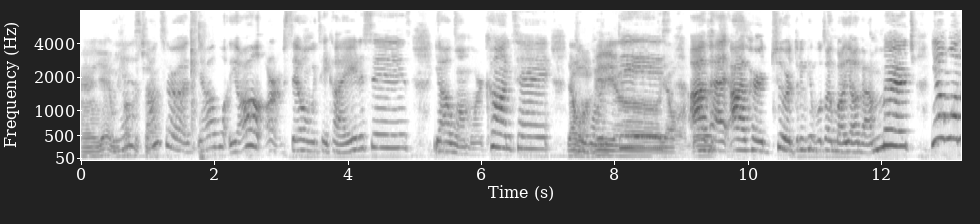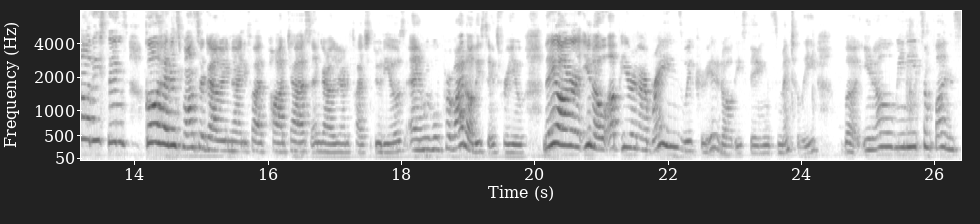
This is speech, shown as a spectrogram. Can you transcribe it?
And yeah, we fuck Yeah, with y'all. sponsor us. Y'all, y'all are upset when we take hiatuses. Y'all want more content. Y'all want, want video? this. Y'all want I've had, I've heard two or three people talking about y'all got merch. Y'all want all these things? Go ahead and sponsor Gallery 95 Podcast and Gallery 95 Studios, and we will provide all these things for you. They are, you know, up here in our brains. We've created all these things mentally, but you know, we need some funds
